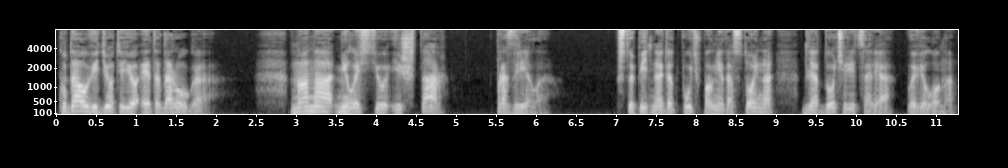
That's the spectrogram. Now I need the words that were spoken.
Куда уведет ее эта дорога? Но она милостью Иштар прозрела. Вступить на этот путь вполне достойно для дочери царя Вавилона.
